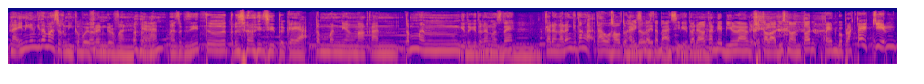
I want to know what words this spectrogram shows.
Nah ini kan kita masuk nih ke boyfriend girlfriend ya kan? Masuk ke situ Terus habis itu kayak temen yang makan temen gitu-gitu kan? Maksudnya kadang-kadang kita nggak tahu how to handle bahasa basi gitu Padahal kan? dia bilang, ya kalau abis nonton pengen gue praktekin.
